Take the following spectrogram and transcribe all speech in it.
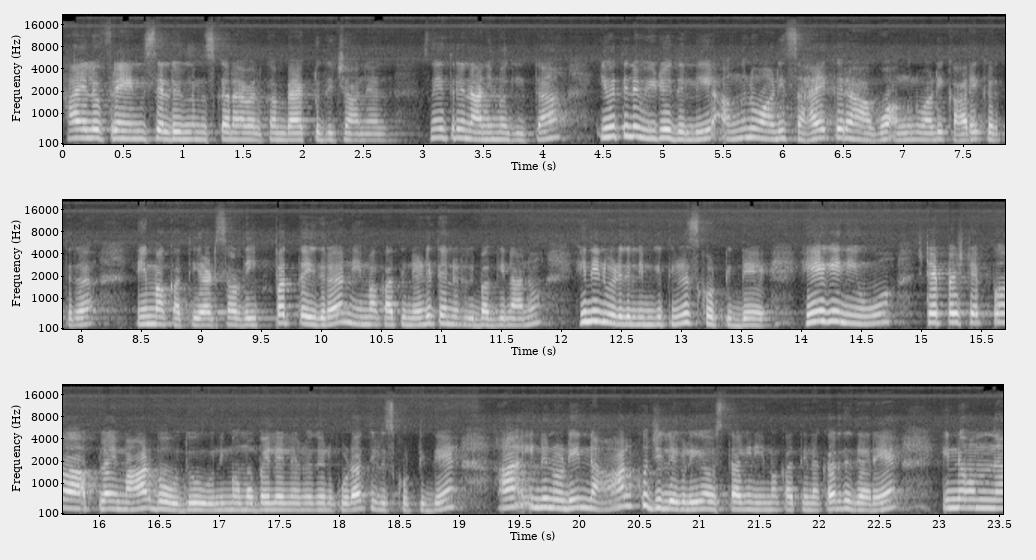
ಹಾಯ್ ಹಲೋ ಫ್ರೆಂಡ್ಸ್ ಎಲ್ರಿಗೂ ನಮಸ್ಕಾರ. Welcome back to the channel ಸ್ನೇಹಿತರೆ ನಾನು ಗೀತಾ. ಇವತ್ತಿನ ವಿಡಿಯೋದಲ್ಲಿ ಅಂಗನವಾಡಿ ಸಹಾಯಕರ ಹಾಗೂ ಅಂಗನವಾಡಿ ಕಾರ್ಯಕರ್ತರ ನೇಮಕಾತಿ ಎರಡು ಸಾವಿರದ ಇಪ್ಪತ್ತೈದರ ನೇಮಕಾತಿ ನಡೀತಾ ಇರೋದ್ರ ಬಗ್ಗೆ ನಾನು ಹಿಂದಿನ ವಿಡಿಯೋದಲ್ಲಿ ನಿಮಗೆ ತಿಳಿಸ್ಕೊಟ್ಟಿದ್ದೆ. ಹೇಗೆ ನೀವು ಸ್ಟೆಪ್ ಬೈ ಸ್ಟೆಪ್ ಅಪ್ಲೈ ಮಾಡ್ಬೋದು ನಿಮ್ಮ ಮೊಬೈಲಲ್ಲಿ ಅನ್ನೋದನ್ನು ಕೂಡ ತಿಳಿಸ್ಕೊಟ್ಟಿದ್ದೆ. ಇನ್ನು ನೋಡಿ ನಾಲ್ಕು ಜಿಲ್ಲೆಗಳಿಗೆ ಹೊಸದಾಗಿ ನೇಮಕಾತಿನ ಕರೆದಿದ್ದಾರೆ. ಇನ್ನು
